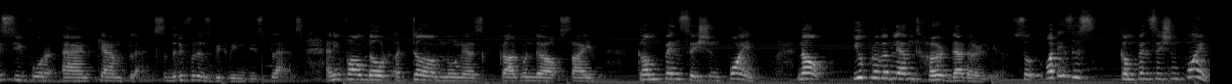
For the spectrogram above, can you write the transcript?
C4 and CAM plants, so the difference between these plants. And you found out a term known as carbon dioxide compensation point. Now, you probably haven't heard that earlier. So what is this compensation point?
